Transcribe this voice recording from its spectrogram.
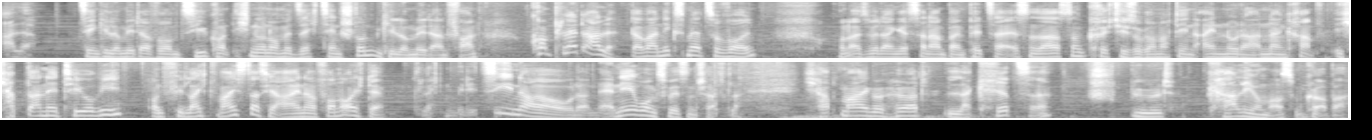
alle. 10 Kilometer vor dem Ziel konnte ich nur noch mit 16 Stundenkilometern fahren. Komplett alle. Da war nichts mehr zu wollen. Und als wir dann gestern Abend beim Pizza essen saßen, kriegte ich sogar noch den einen oder anderen Krampf. Ich habe da eine Theorie und vielleicht weiß das ja einer von euch, der vielleicht ein Mediziner oder ein Ernährungswissenschaftler. Ich habe mal gehört, Lakritze spült Kalium aus dem Körper.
